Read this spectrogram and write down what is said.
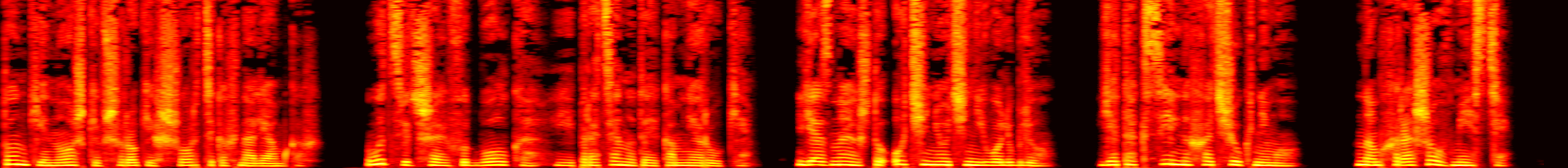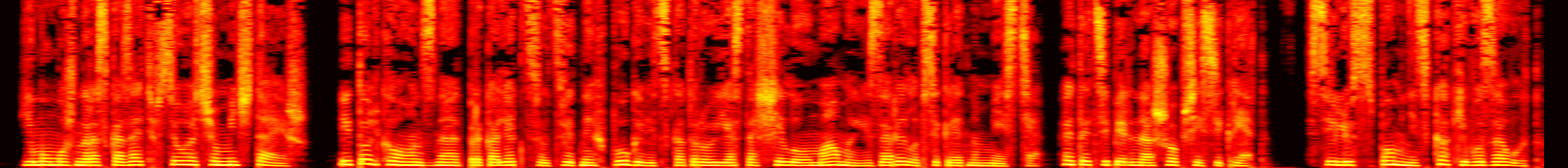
Тонкие ножки в широких шортиках на лямках, Выцветшая футболка и протянутые ко мне руки. Я знаю, что очень-очень его люблю. Я так сильно хочу к нему. Нам хорошо вместе. Ему можно рассказать все, о чем мечтаешь. И только он знает про коллекцию цветных пуговиц, которую я стащила у мамы и зарыла в секретном месте. Это теперь наш общий секрет. Силюсь вспомнить, как его зовут.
